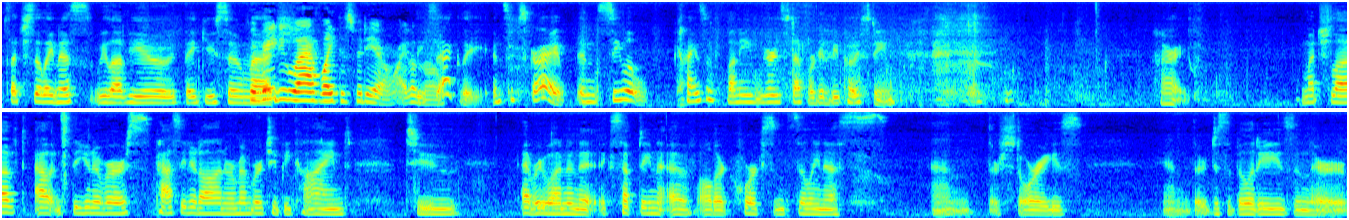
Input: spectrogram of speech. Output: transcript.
Such silliness. We love you. Thank you so If much. it made you laugh, like this video. I don't know. Exactly. And subscribe and see what kinds of funny, weird stuff we're going to be posting. All right. Much loved out into the universe, passing it on. Remember to be kind to everyone and accepting of all their quirks and silliness and their stories and their disabilities and their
